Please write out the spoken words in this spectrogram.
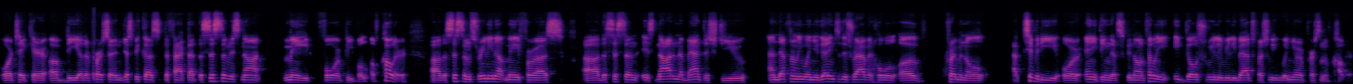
or take care of the other person just because the fact that the system is not made for people of color. Uh, the system's really not made for us. uh, the system is not an advantage to you. And definitely when you get into this rabbit hole of criminal activity or anything that's going on it goes really, really bad, especially when you're a person of color,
